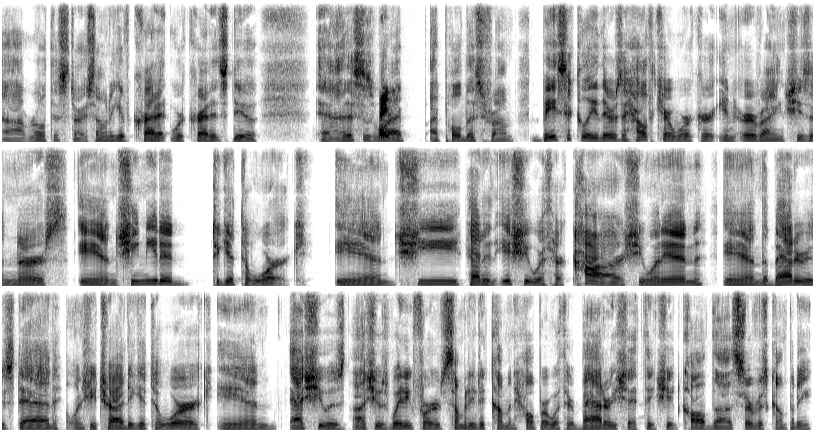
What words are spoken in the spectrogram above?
uh, wrote this story. So I'm going to give credit where credit's due. And this is where I, I pulled this from. Basically, there's a healthcare worker in Irving. She's a nurse, and she needed to get to work and she had an issue with her car. She went in and the battery was dead when she tried to get to work. And as she was uh, she was waiting for somebody to come and help her with her battery, she, I think she had called the service company.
